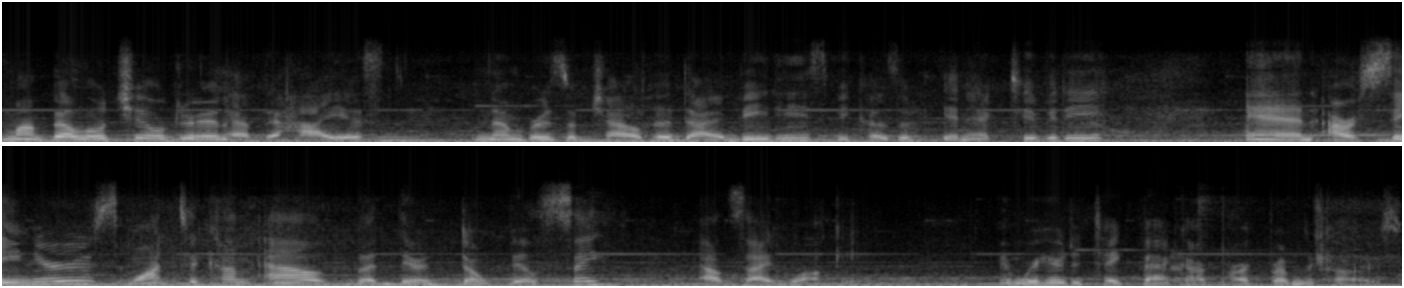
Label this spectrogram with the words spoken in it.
Montbello children have the highest numbers of childhood diabetes because of inactivity. And our seniors want to come out, but they don't feel safe outside walking. And we're here to take back our park from the cars.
